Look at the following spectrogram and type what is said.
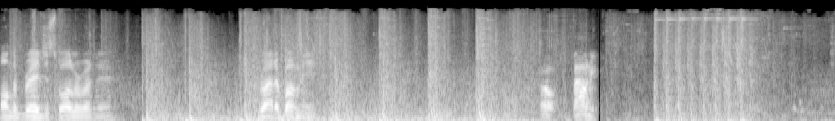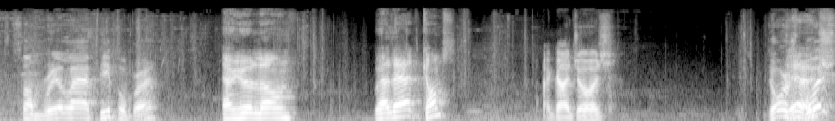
On the bridge as well, right here. Right above me. Oh, bounty. Some real live people, bro. And you're alone. Where that comes? I got George. George Yeah. Bush.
